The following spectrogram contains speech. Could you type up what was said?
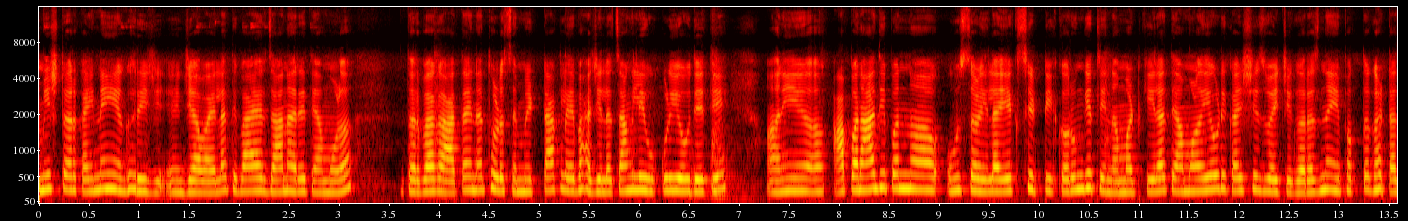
मिस्टर काही नाही आहे घरी जे- जेवायला. ते बाहेर जाणार आहे त्यामुळं. तर बघा आता आहे ना थोडंसं मीठ टाकलं आहे भाजीला चांगली उकळी येऊ देते. आणि आपण आधी पण उसळीला एक सिट्टी करून घेतली ना मटकीला त्यामुळे एवढी काही शिजवायची गरज नाही. फक्त घटात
